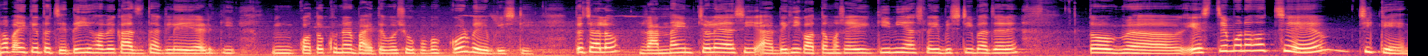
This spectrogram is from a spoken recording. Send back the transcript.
সবাইকে তো যেতেই হবে কাজ থাকলে। আর কি কতক্ষণ আর বাড়িতে বসে উপভোগ করবে এই বৃষ্টি? তো চলো, রান্নায় চলে আসি আর দেখি কত মশাই কী নিয়ে আসলো এই বৃষ্টি বাজারে। তো এসছে মনে হচ্ছে চিকেন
